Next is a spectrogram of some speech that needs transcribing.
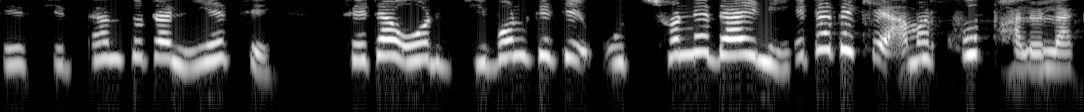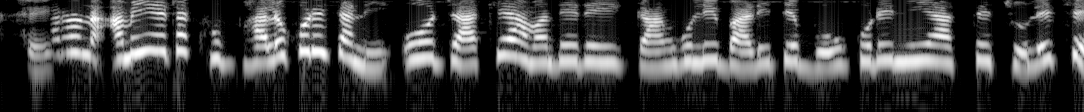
যে সিদ্ধান্তটা নিয়েছে সেটা ওর জীবনকে যে উচ্ছন্নে দেয়নি, এটা দেখে আমার খুব ভালো লাগছে। কারণ আমি এটা খুব ভালো করে জানি, ও যাকে আমাদের এই গাঙ্গুলি বাড়িতে বউ করে নিয়ে আসতে চলেছে,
